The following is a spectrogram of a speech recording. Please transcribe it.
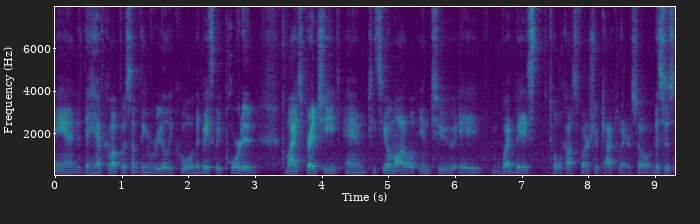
and they have come up with something really cool. They basically ported my spreadsheet and TCO model into a web-based total cost of ownership calculator. So this is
